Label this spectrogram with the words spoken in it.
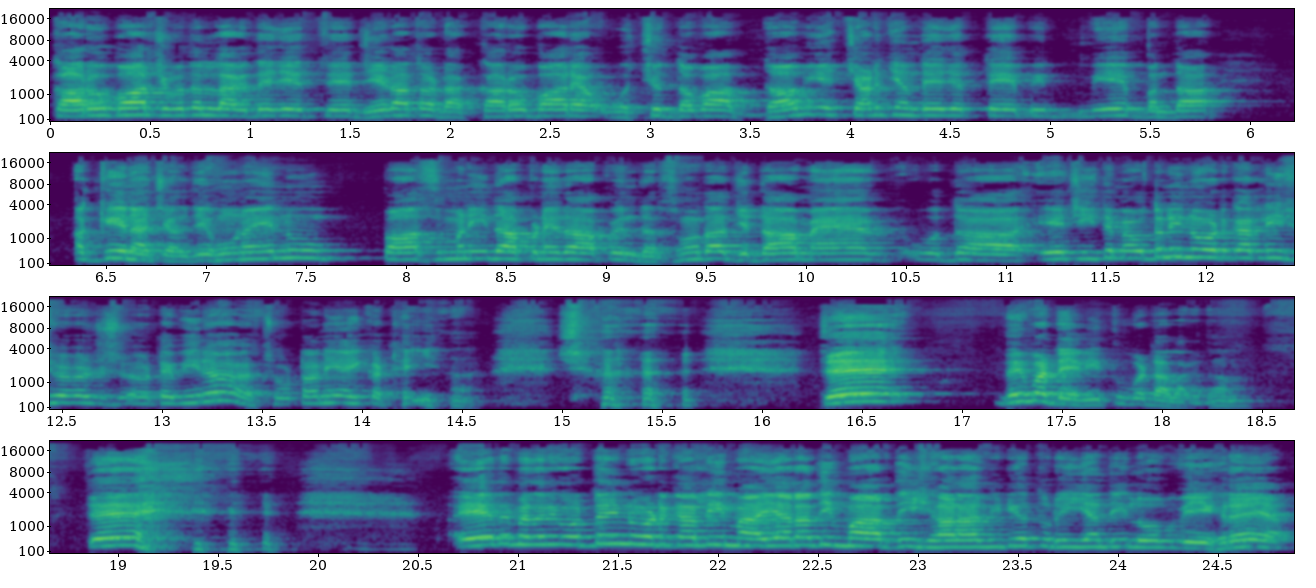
ਕਾਰੋਬਾਰ ਚ ਵਧਣ ਲੱਗਦੇ ਜੇ ਤੇ ਜਿਹੜਾ ਤੁਹਾਡਾ ਕਾਰੋਬਾਰ ਆ ਉਹ ਚ ਦਵਾ ਦਾ ਵੀ ਚੜ ਜਾਂਦੇ ਜੇ ਤੇ ਵੀ ਇਹ ਬੰਦਾ ਅੱਗੇ ਨਾ ਚੱਲ ਜੇ। ਹੁਣ ਇਹਨੂੰ ਪਾਰਸਮਣੀ ਦਾ ਆਪਣੇ ਦਾ ਭਿੰਦਰ ਸਿੰਘ ਦਾ, ਜਿੱਦਾਂ ਮੈਂ ਉਹਦਾ ਇਹ ਚੀਜ਼ ਤੇ ਮੈਂ ਉਦੋਂ ਹੀ ਨੋਟ ਕਰ ਲਈ ਛੋ- ਛੋਟੇ ਵੀਰ, ਛੋਟਾ ਨਹੀਂ ਆਈ ਇਕੱਠੇ ਹੀ ਆ। ਤੇ ਨਹੀਂ, ਵੱਡੇ ਵੀ ਤੂੰ ਵੱਡਾ ਲੱਗਦਾ। ਨਾ ਤੇ ਇਹ ਤੇ ਮੈਂ ਤੇਰੇ ਉਦੋਂ ਹੀ ਨੋਟ ਕਰ ਲਈ, ਮੈਂ ਯਾਰਾਂ ਦੀ ਮਾਰਦੀ ਛਾਲਾ ਵੀਡੀਓ ਤੁਰੀ ਜਾਂਦੀ, ਲੋਕ ਵੇਖ ਰਹੇ ਆ।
